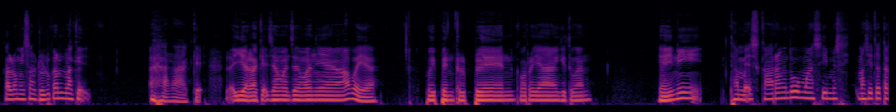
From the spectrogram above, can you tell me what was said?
Kalau misal dulu kan lagi ah lagi iya lagi zaman zamannya apa ya boyband girl band Korea gitu kan. Ya ini sampai sekarang tuh masih masih, masih tetap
